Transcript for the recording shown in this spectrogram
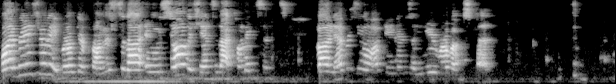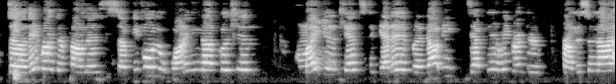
Well, I'm pretty sure they broke their promise to that, and we still have a chance of that coming since but on every single update there's a new Robux pet. So they broke their promise. So people who wanting that potion might get a chance to get it, but Me definitely broke their premise in that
